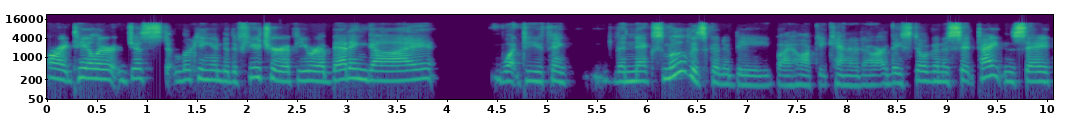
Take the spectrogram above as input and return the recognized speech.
All right, Taylor, just looking into the future, if you're a betting guy, what do you think the next move is going to be by Hockey Canada? Are they still going to sit tight and say,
